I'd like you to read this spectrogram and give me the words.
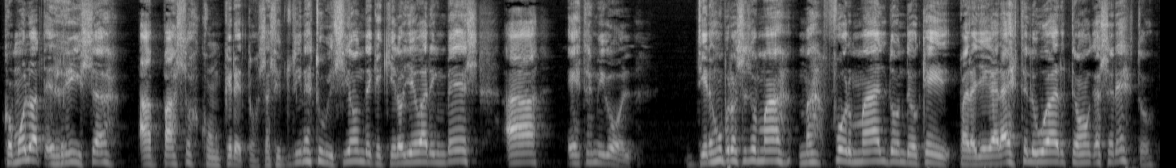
cómo lo aterrizas a pasos concretos. O sea, si tú tienes tu visión de que quiero llevar Inves a este es mi gol, tienes un proceso más, más formal donde, ok, para llegar a este lugar tengo que hacer esto.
